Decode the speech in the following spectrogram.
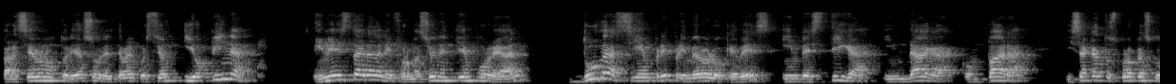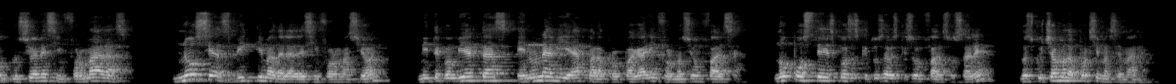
para ser una autoridad sobre el tema en cuestión y opina. En esta era de la información en tiempo real, duda siempre primero lo que ves, investiga, indaga, compara y saca tus propias conclusiones informadas. No seas víctima de la desinformación ni te conviertas en una vía para propagar información falsa. No postees cosas que tú sabes que son falsos, ¿sale? Nos escuchamos la próxima semana.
